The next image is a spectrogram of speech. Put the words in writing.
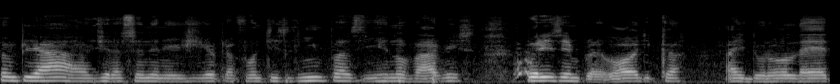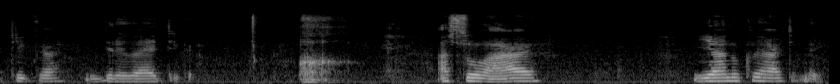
ampliar a geração de energia para fontes limpas e renováveis, por exemplo, a eólica, a hidroelétrica, hidrelétrica, a solar e a nuclear também.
